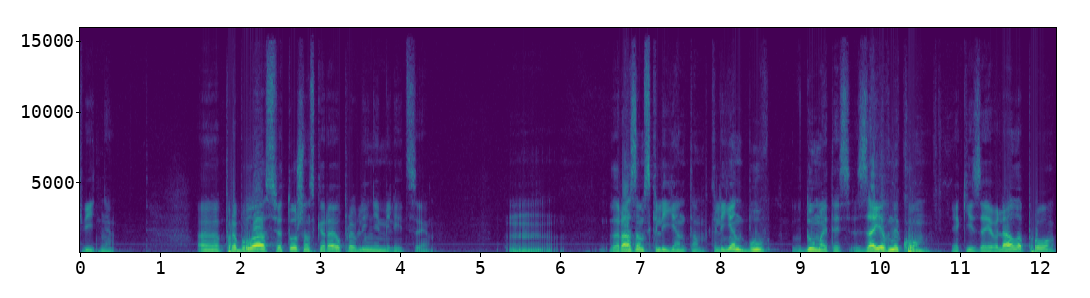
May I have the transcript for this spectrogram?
квітня. Е, Прибула в Святошинське райуправління міліції. Разом з клієнтом. Клієнт був, вдумайтесь, заявником, який заявляла про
